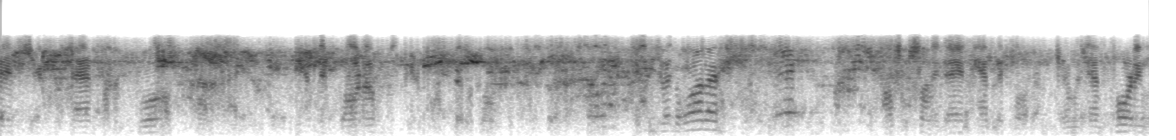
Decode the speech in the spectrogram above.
everybody. Share that in the pool. In the bottom. you enjoy the water. Also sunny day in Hampton, Florida. Germans have porting.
